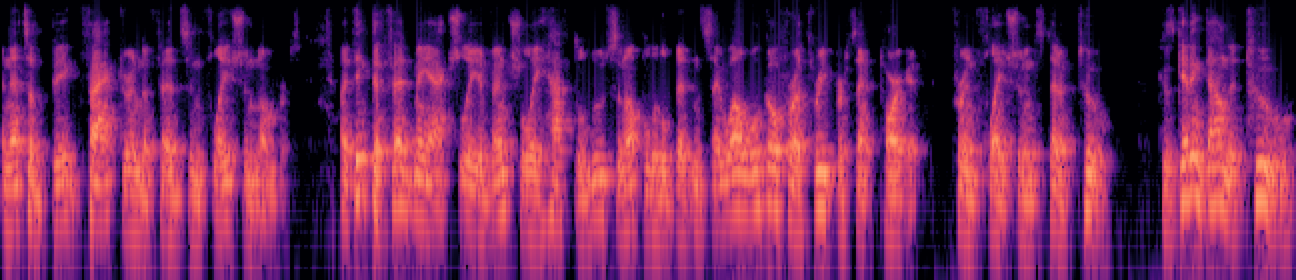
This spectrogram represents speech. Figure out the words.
And that's a big factor in the Fed's inflation numbers. I think the Fed may actually eventually have to loosen up a little bit and say, well, we'll go for a 3% target for inflation instead of two. Because getting down to two,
